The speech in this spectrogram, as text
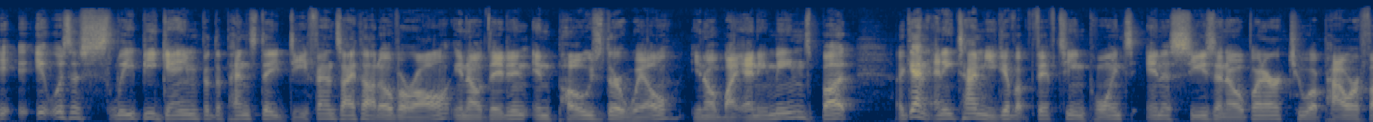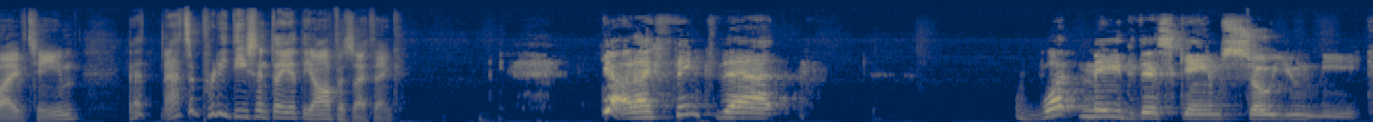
it, it was a sleepy game for the Penn State defense, I thought, overall. You know, they didn't impose their will, you know, by any means. But, again, anytime you give up 15 points in a season opener to a Power 5 team, that, that's a pretty decent day at the office, I think. Yeah, and I think that what made this game so unique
